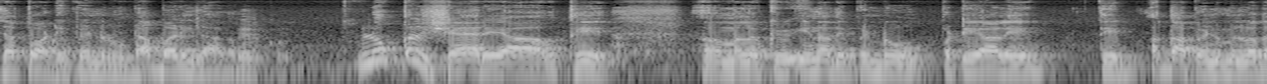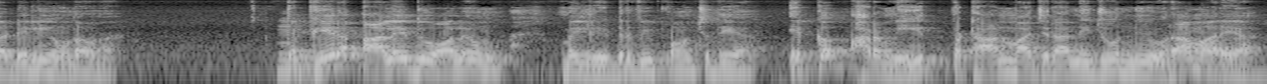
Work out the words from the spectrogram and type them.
ਜਾਂ ਤੁਹਾਡੇ ਪਿੰਡ ਨੂੰ ਡੱਬ ਵਾਲੀ ਲਾ ਲਓ। ਬਿਲਕੁਲ। ਲੋਕਲ ਸ਼ਹਿਰ ਆ ਉੱਥੇ ਮਤਲਬ ਕਿ ਇਹਨਾਂ ਦੇ ਪਿੰਡੋਂ ਪਟਿਆਲੇ ਤੇ ਅੱਧਾ ਪਿੰਡ ਮੈਨੂੰ ਲੱਗਦਾ ਡੇਲੀ ਆਉਂਦਾ ਹੋਣਾ। ਤੇ ਫਿਰ ਆਲੇ ਦੁਆਲਿਓਂ ਬਈ ਲੀਡਰ ਵੀ ਪਹੁੰਚਦੇ ਆ। ਇੱਕ ਹਰਮੀਤ ਪਠਾਨ ਮਾਜਰਾ ਨੇ ਜੋ ਨਿਹੋਰਾ ਮਾਰਿਆ।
